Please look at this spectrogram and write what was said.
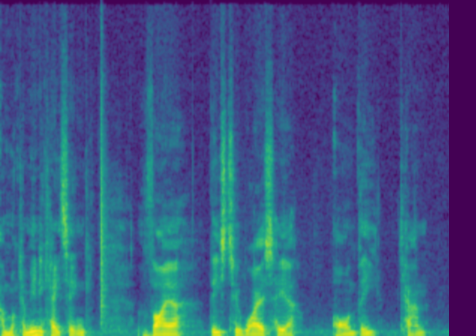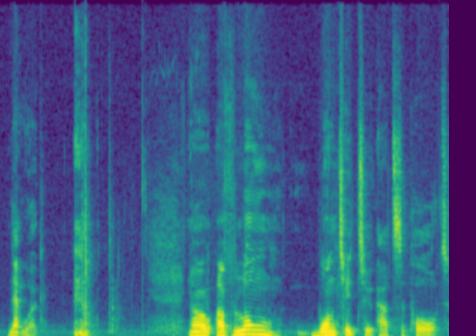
and we're communicating via these two wires here on the CAN network. now I've long wanted to add support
